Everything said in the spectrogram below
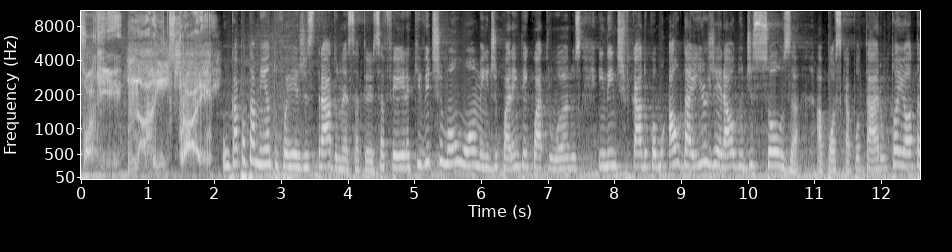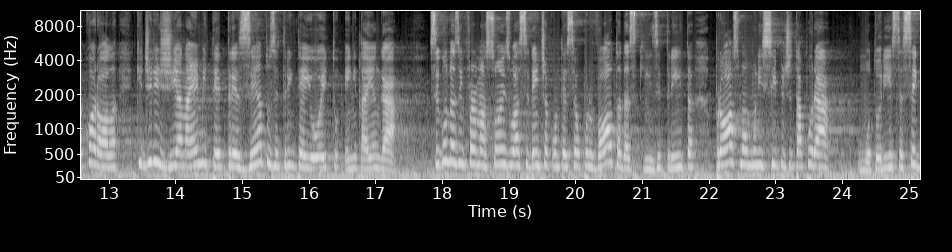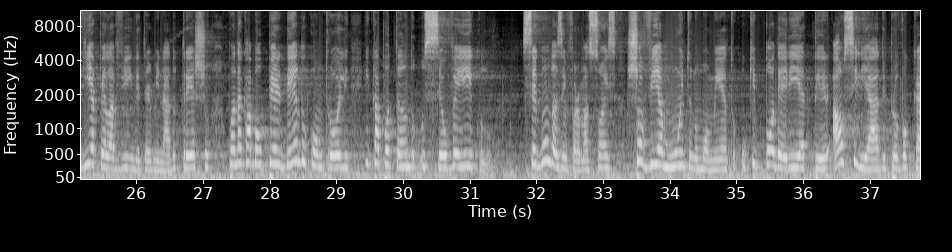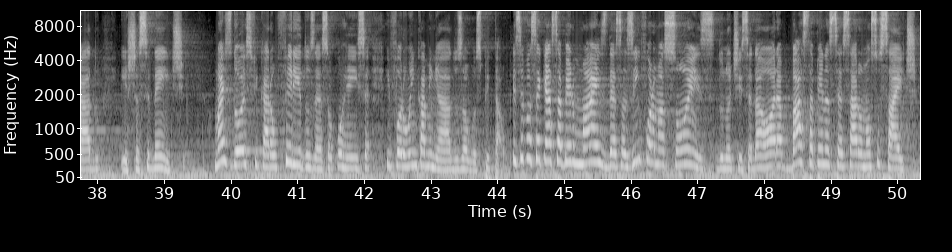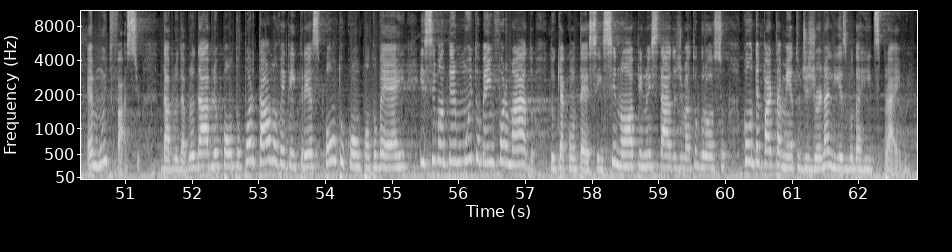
Só aqui, na Hits Prime. Um capotamento foi registrado nesta terça-feira que vitimou um homem de 44 anos, identificado como Aldair Geraldo de Souza, após capotar um Toyota Corolla que dirigia na MT 338 em Itaiangá. Segundo as informações, o acidente aconteceu por volta das 15h30, próximo ao município de Itapurá. O motorista seguia pela via em determinado trecho quando acabou perdendo o controle e capotando o seu veículo. Segundo as informações, chovia muito no momento, o que poderia ter auxiliado e provocado este acidente. Mais dois ficaram feridos nessa ocorrência e foram encaminhados ao hospital. E se você quer saber mais dessas informações do Notícia da Hora, basta apenas acessar o nosso site. É muito fácil www.portal93.com.br e se manter muito bem informado do que acontece em Sinop, no estado de Mato Grosso, com o departamento de jornalismo da Hits Prime.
